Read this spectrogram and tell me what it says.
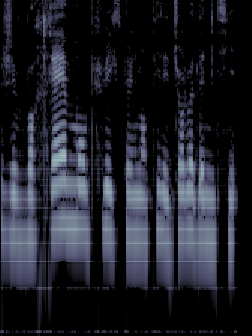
j'ai vraiment pu expérimenter les dures lois de l'amitié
